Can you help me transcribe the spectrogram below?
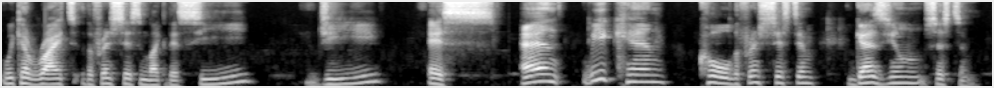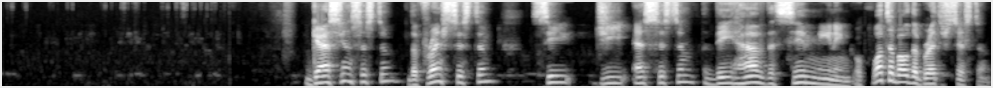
we can write the French system like this C, G, S. And we can call the French system Gaussian system. Gaussian system, the French system, CGS system, they have the same meaning. What about the British system?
